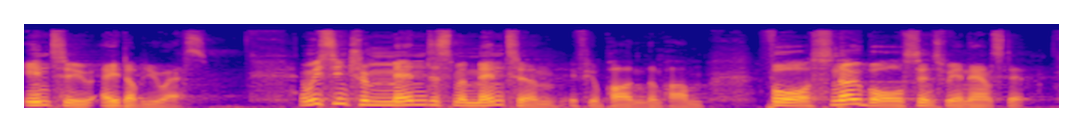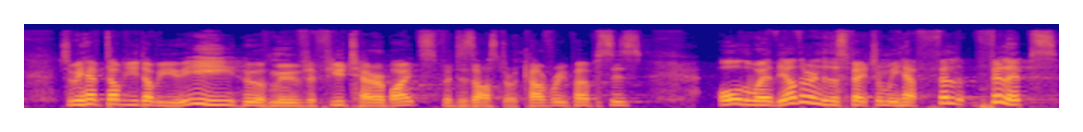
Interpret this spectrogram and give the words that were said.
into AWS. And we've seen tremendous momentum, if you'll pardon the pun, for Snowball since we announced it. So we have WWE, who have moved a few terabytes for disaster recovery purposes, all the way at the other end of the spectrum, we have Philips,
